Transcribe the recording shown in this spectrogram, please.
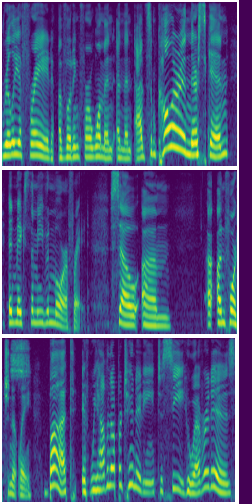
really afraid of voting for a woman and then add some color in their skin, it makes them even more afraid. So, um, uh, unfortunately. But if we have an opportunity to see whoever it is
